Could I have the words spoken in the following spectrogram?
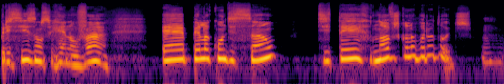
precisam se renovar, é pela condição de ter novos colaboradores. Uhum.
